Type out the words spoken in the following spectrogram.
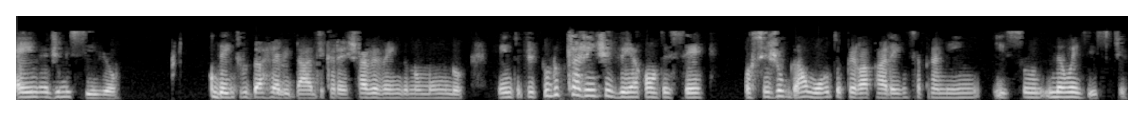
é inadmissível. Dentro da realidade que a gente está vivendo no mundo, dentro de tudo que a gente vê acontecer, você julgar o outro pela aparência, para mim, isso não existe.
